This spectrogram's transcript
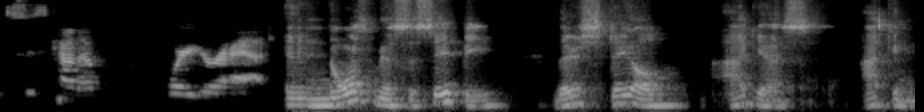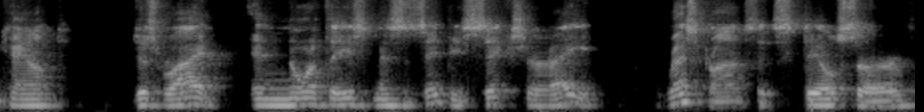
it's just kind of where you're at. In North Mississippi, there's still, I guess, I can count just right in Northeast Mississippi, six or eight restaurants that still serve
